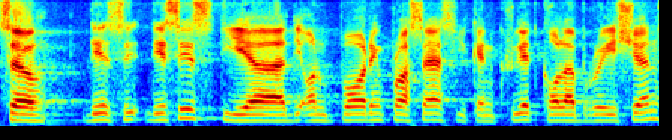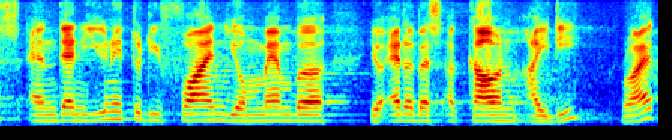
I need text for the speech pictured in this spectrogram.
So this, this is the, uh, the onboarding process. You can create collaborations, and then you need to define your member, your AWS account ID, right?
